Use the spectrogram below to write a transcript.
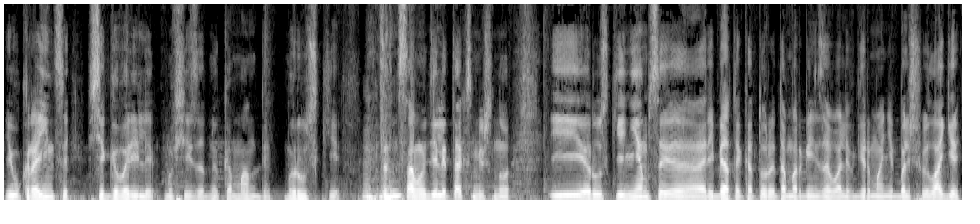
и украинцы, все говорили, мы все из одной команды, мы русские. Mm-hmm. Это на самом деле так смешно. И русские немцы, э, ребята, которые там организовали в Германии большой лагерь,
